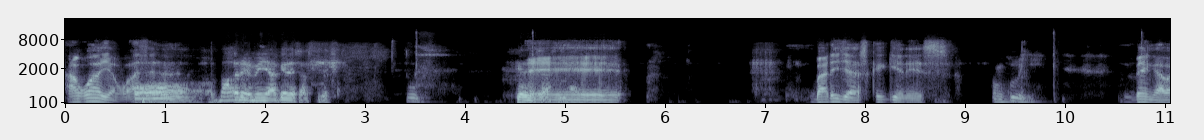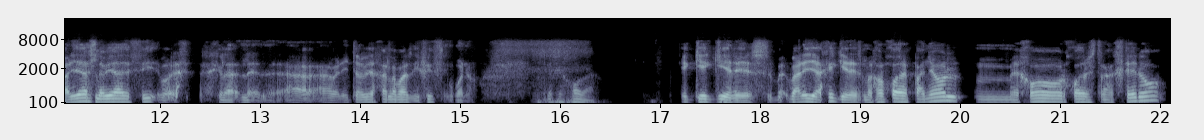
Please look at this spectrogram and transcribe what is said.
agua y agua. Oh, madre mía, qué desastre. Qué desastre. Eh, Varillas, ¿qué quieres? Concluye. Venga, Varillas le voy a decir. bueno, es que la- la- a a Benito le voy a dejar la más difícil. Bueno, Que se joda. ¿qué, qué quieres? Varillas, ¿qué quieres? ¿Mejor jugador español? ¿Mejor jugador extranjero?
